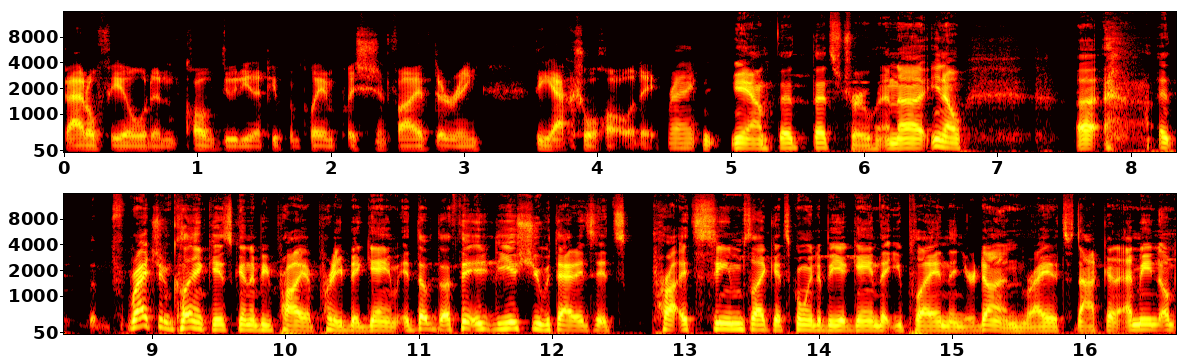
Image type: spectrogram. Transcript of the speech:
Battlefield and Call of Duty that people can play in PlayStation 5 during the actual holiday, right? Yeah, that that's true. And uh, you know, uh, Ratchet and Clank is going to be probably a pretty big game. It, the, the, th- the issue with that is it's pro- it seems like it's going to be a game that you play and then you're done, right? It's not going. to I mean, um,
